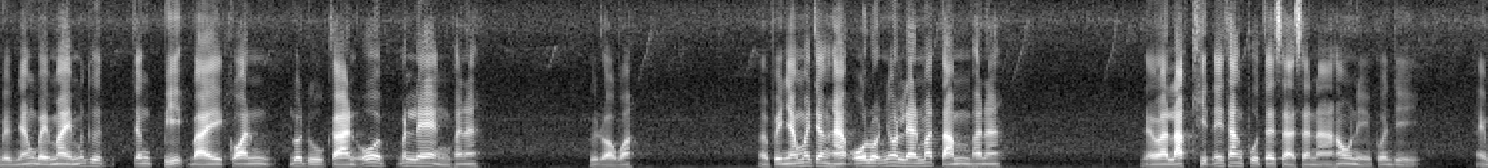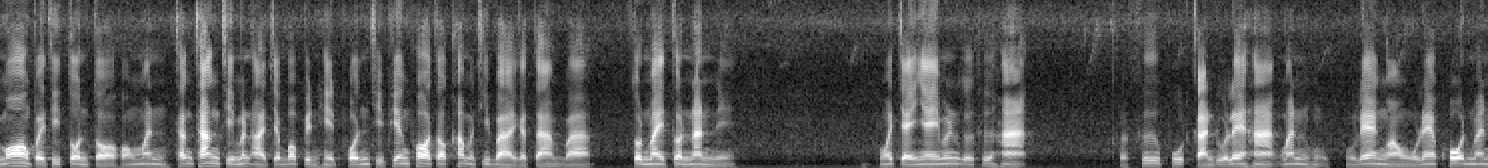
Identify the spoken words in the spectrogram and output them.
แบบยังใบไม้มันคือจังปีใบก่อนฤดูกาลโอ้มันแรงพะนะคือบอกว่าเป็นยังมาจังหักโอรถยนต์แลนมาต่ำพะนะแต่ว่ารักคิดในทางพุทธศาสนาเฮานี่เพื่อนที่ให้มองไปที่ต้นต่อของมัน ทั้งๆที่มันอาจจะบ่เป็นเหตุผลที่เพียงพ่อต่อคำอธิบายก็ตามว่าต้นไม้ต้นนั่นนี่หัวใจใหญ่มันก็คือหาก ก็คือพูดการดูแลหากมันดูแลเงาดูแลโค่นมัน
